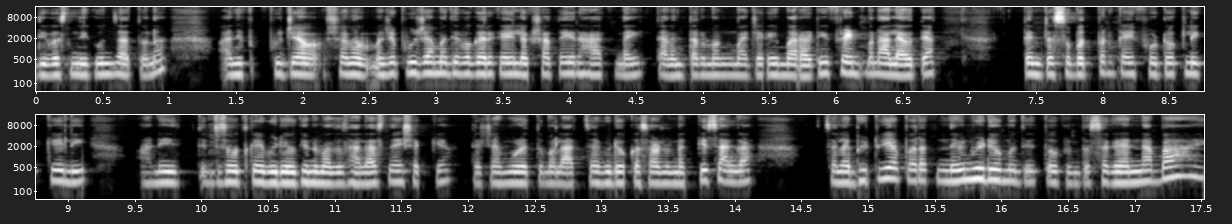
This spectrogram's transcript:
दिवस निघून जातो ना. आणि पूजा क्षण म्हणजे पूजामध्ये वगैरे वगैरे काही लक्षातही राहत नाही. त्यानंतर मग माझ्या काही मराठी फ्रेंड पण आल्या होत्या. त्यांच्यासोबत पण काही फोटो क्लिक केली आणि त्यांच्यासोबत काही व्हिडिओ घेणं माझा झालाच नाही शक्य. त्याच्यामुळे तुम्हाला आजचा व्हिडिओ कसा वाटला नक्की सांगा. चला भेटूया परत नवीन व्हिडिओमध्ये तोपर्यंत सगळ्यांना बाय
